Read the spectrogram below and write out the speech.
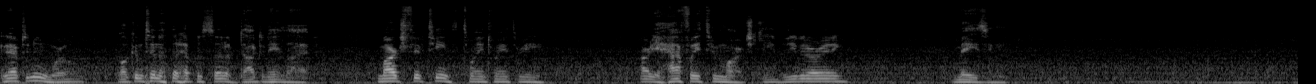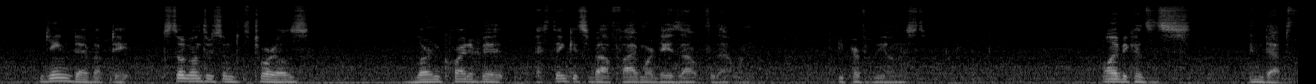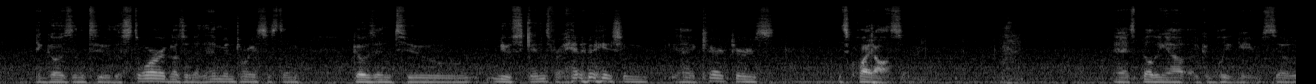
Good afternoon, world. Welcome to another episode of Dr. Nate Live. March 15th, 2023. Already halfway through March. Can you believe it already? Amazing. Game dev update. Still going through some tutorials. Learned quite a bit. I think it's about five more days out for that one. To be perfectly honest. Only because it's in depth. It goes into the store, it goes into the inventory system, goes into new skins for animation uh, characters. It's quite awesome. And it's building out a complete game. So,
